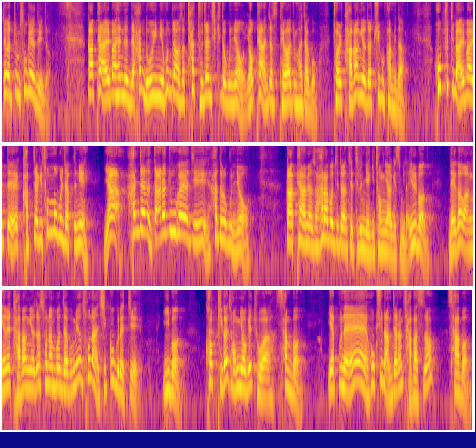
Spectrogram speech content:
제가 좀 소개해 드리죠. 카페 알바했는데 한 노인이 혼자 와서 차 두 잔 시키더군요. 옆에 앉아서 대화 좀 하자고. 절 다방 여자 취급합니다. 호프집 알바할 때 갑자기 손목을 잡더니 야, 한 잔은 따라주고 가야지 하더군요. 카페 하면서 할아버지들한테 들은 얘기 정리하겠습니다. 1번. 내가 왕년에 다방 여자 손 한 번 잡으면 손 안 씻고 그랬지. 2번. 커피가 정력에 좋아. 3번. 예쁘네. 혹시 남자랑 잡았어? 4번.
